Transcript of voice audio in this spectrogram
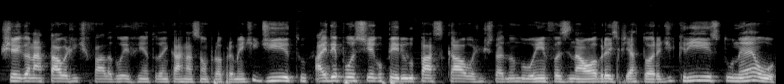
chega Natal, a gente fala do evento da encarnação propriamente dito, aí depois chega o período pascal, a gente está dando ênfase na obra expiatória de Cristo, né? O,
